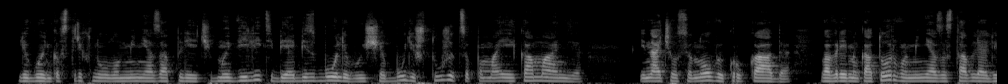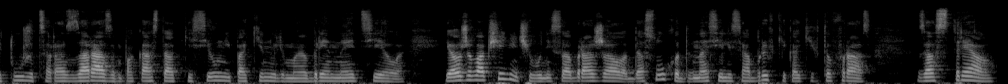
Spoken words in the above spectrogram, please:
— легонько встряхнул он меня за плечи. «Мы ввели тебе обезболивающее, будешь тужиться по моей команде». И начался новый круг ада, во время которого меня заставляли тужиться раз за разом, пока остатки сил не покинули мое бренное тело. Я уже вообще ничего не соображала. До слуха доносились обрывки каких-то фраз. «Застрял.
